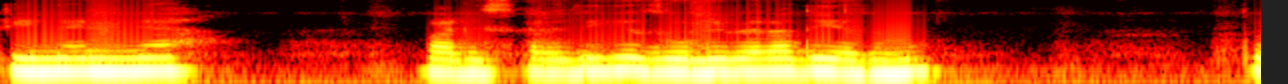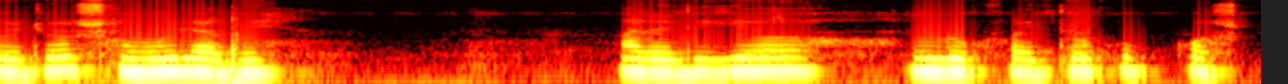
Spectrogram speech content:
টিন না, বাড়ির চারিদিকে জলি বেড়া দিয়ে দেবো। তো এটাও সময় লাগে। আর এদিকেও লোক পাইতেও খুব কষ্ট।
